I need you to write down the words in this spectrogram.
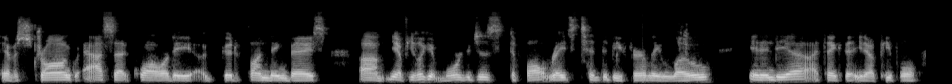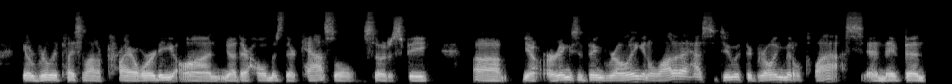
They have a strong asset quality, a good funding base. Um, you know, if you look at mortgages, default rates tend to be fairly low in India. I think that you know people you know really place a lot of priority on you know their home as their castle, so to speak. Um, you know, earnings have been growing, and a lot of that has to do with the growing middle class, and they've been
